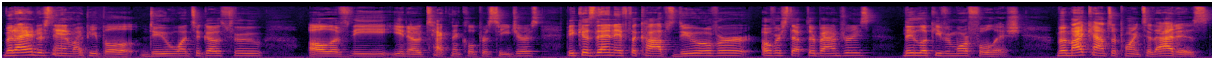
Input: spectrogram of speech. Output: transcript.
But I understand why people do want to go through all of the, you know, technical procedures because then if the cops do over overstep their boundaries, they look even more foolish. But my counterpoint to that is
